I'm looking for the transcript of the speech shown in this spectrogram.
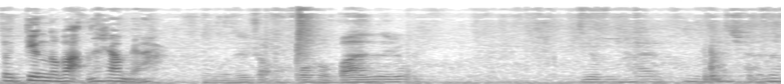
又钉个板子上边儿。我得找活口扳子用。用开，没钱呢。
